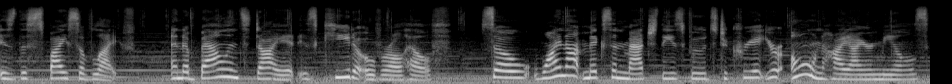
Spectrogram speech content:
is the spice of life, and a balanced diet is key to overall health. So, why not mix and match these foods to create your own high iron meals?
